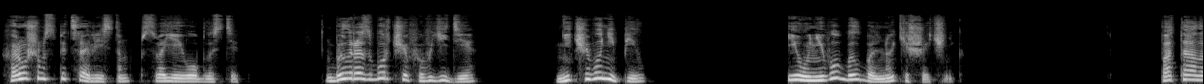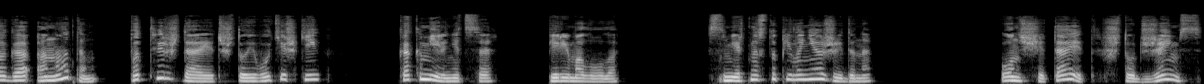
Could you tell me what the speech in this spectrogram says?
хорошим специалистом в своей области, был разборчив в еде, ничего не пил, и у него был больной кишечник. Патологоанатом подтверждает, что его кишки, как мельница, перемолола. Смерть наступила неожиданно. Он считает, что Джеймс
